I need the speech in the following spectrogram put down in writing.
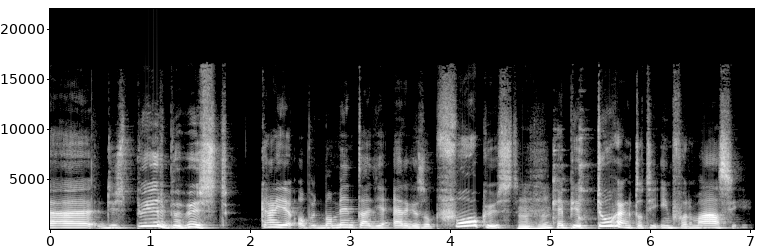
uh, dus puur bewust, kan je op het moment dat je ergens op focust, mhm. heb je toegang tot die informatie.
